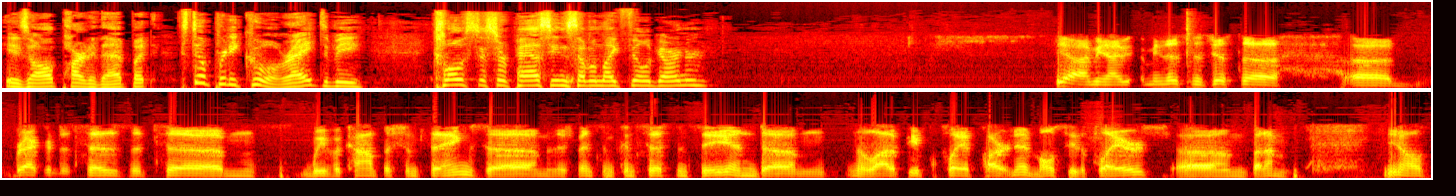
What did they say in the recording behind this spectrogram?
is all part of that, but still pretty cool, right? To be close to surpassing someone like Phil Garner? Yeah, I mean, I, I mean, this is just a, a record that says that um, we've accomplished some things. Um, and there's been some consistency, and um, a lot of people play a part in it, mostly the players. Um, but I'm, you know,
